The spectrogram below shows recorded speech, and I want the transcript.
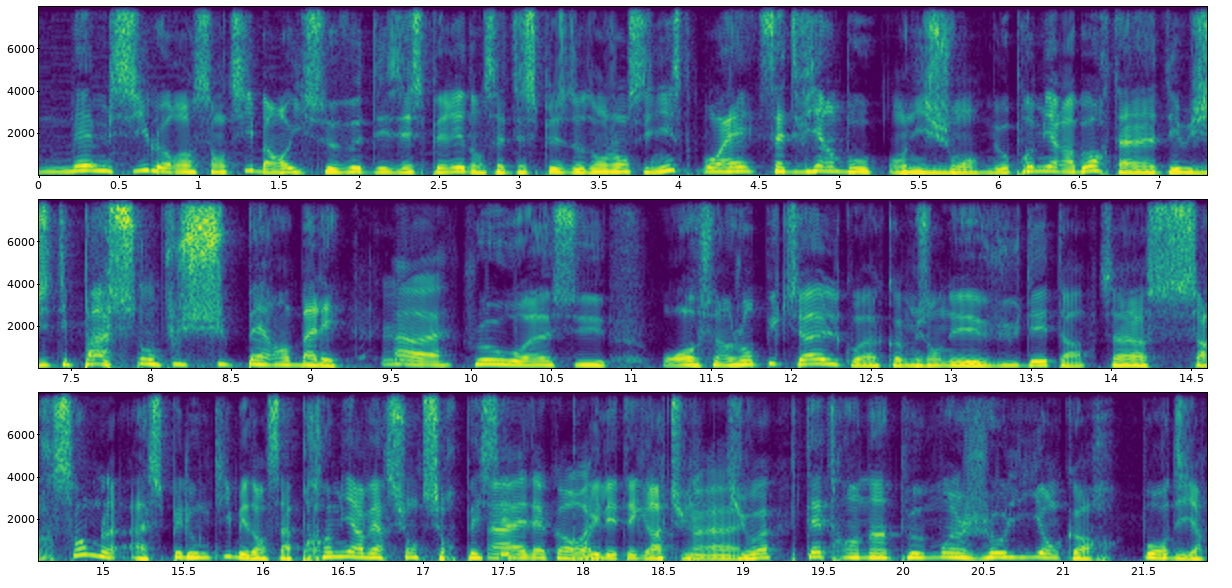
même si le ressenti, bah, il se veut désespéré dans cette espèce de donjon sinistre. Ouais, ça devient beau en y jouant. Mais au premier abord, j'étais pas non plus super emballé. Ah ouais. Je ouais, c'est oh, un genre pixel quoi, comme j'en ai vu des tas. Ça, ça ressemble à Spelunky mais dans sa première version sur PC. Ah, d'accord, quand ouais. il était gratuit, Ouais, ouais. tu vois. Peut-être en un peu moins joli encore. Pour dire.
